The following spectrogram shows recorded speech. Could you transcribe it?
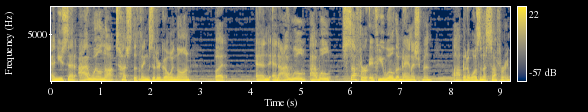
and you said I will not touch the things that are going on but and and I will I will suffer if you will the banishment ah, but it wasn't a suffering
